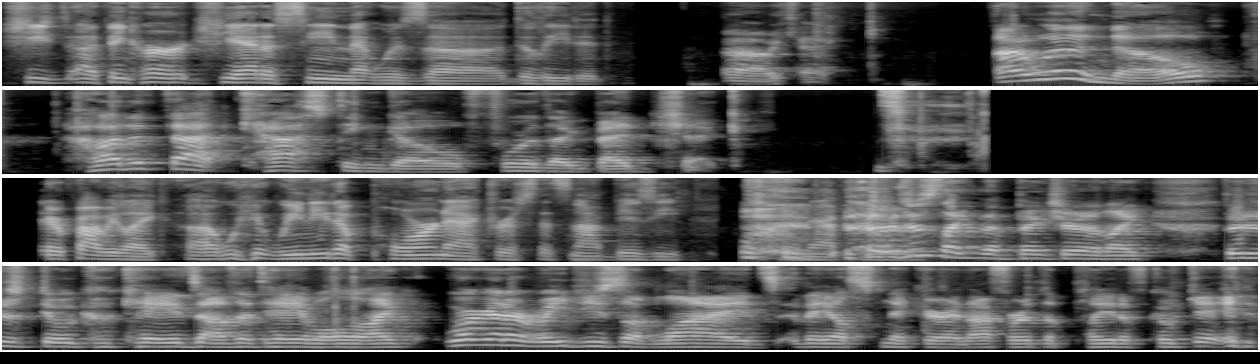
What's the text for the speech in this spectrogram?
she, I think her, she had a scene that was uh deleted. Oh, okay. I want to know how did that casting go for the bed chick? They're probably like, uh, we we need a porn actress that's not busy. just like the picture of like they're just doing cocaines off the table. Like we're gonna read you some lines, and they all snicker and offer the plate of cocaine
